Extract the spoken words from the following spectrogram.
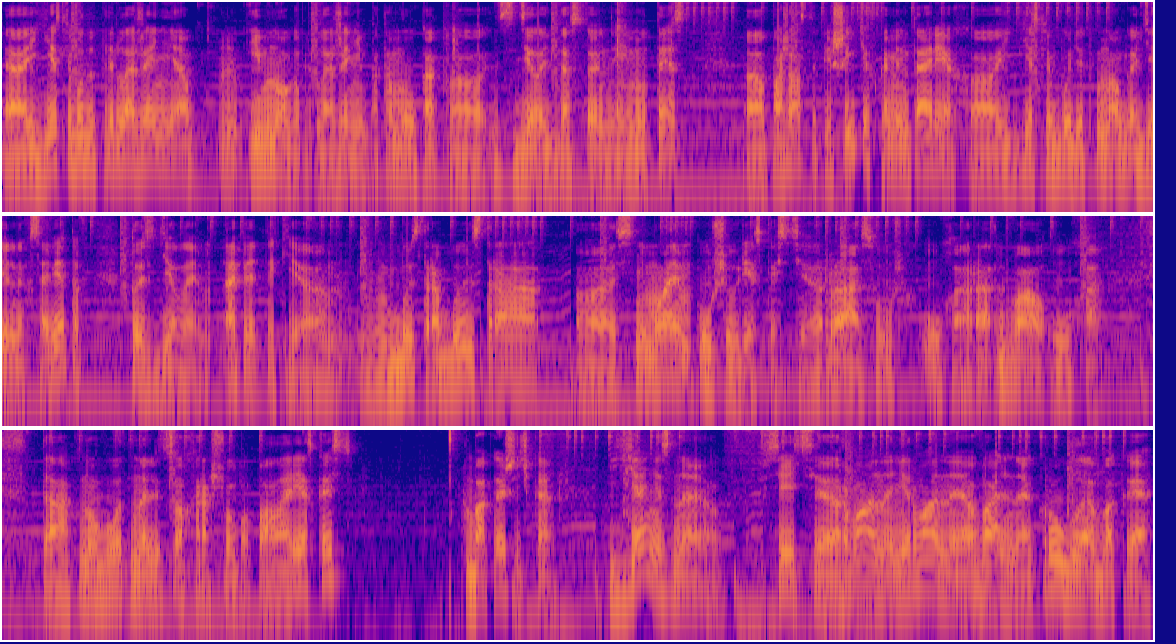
Э, если будут предложения и много предложений по тому, как э, сделать достойный ему тест, э, пожалуйста, пишите в комментариях. Если будет много отдельных советов, то сделаем. Опять-таки, быстро-быстро снимаем уши в резкости. Раз ухо, раз, два уха. Так, ну вот, на лицо хорошо попала резкость бакешечка. Я не знаю, все эти рваная, нерваная, овальная, круглая баке.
